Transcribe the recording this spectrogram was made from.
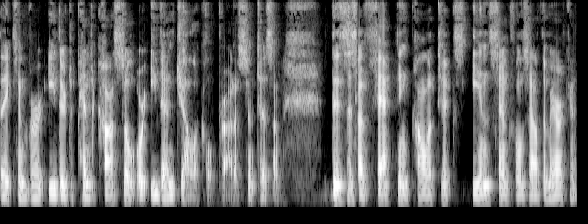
They convert either to Pentecostal or evangelical Protestantism. This is affecting politics in Central and South America.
